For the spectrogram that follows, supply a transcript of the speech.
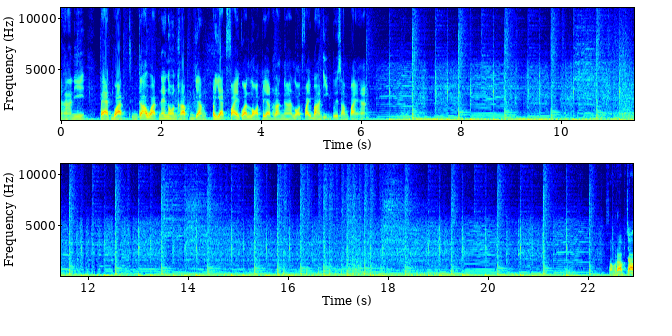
นะฮะอันนี้ 8 วัตต์ถึง 9 วัตต์แน่นอนครับ ยังประหยัดไฟกว่าหลอดประหยัดพลังงานหลอดไฟบ้านอีกด้วยซ้ำไปฮะ สำหรับเจ้า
